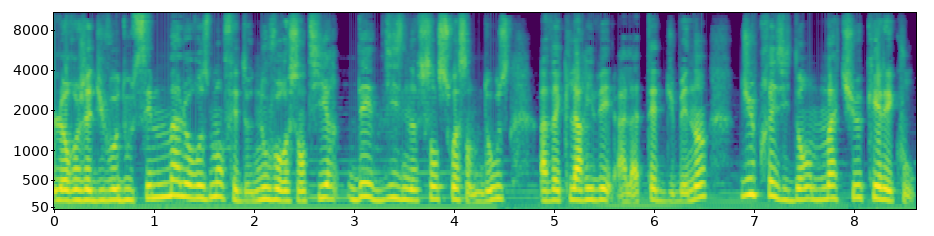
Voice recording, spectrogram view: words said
Le rejet du vaudou s'est malheureusement fait de nouveau ressentir dès 1972 avec l'arrivée à la tête du Bénin du président Mathieu Kérékou.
